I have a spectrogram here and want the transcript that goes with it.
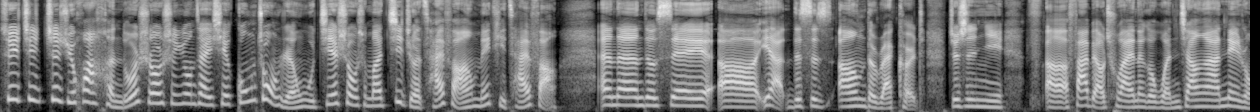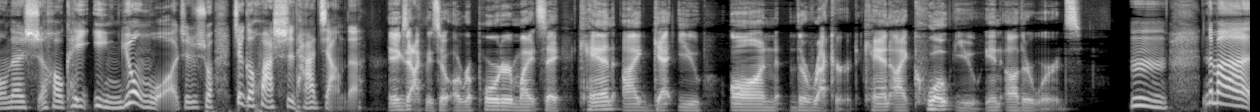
所以这这句话很多时候是用在一些公众人物接受什么记者采访、媒体采访，and then they'll say, uh, yeah, this is on the record，就是你呃发表出来那个文章啊内容的时候可以引用我，就是说这个话是他讲的。 Exactly. So a reporter might say, Can I get you on the record? Can I quote you, in other words? 嗯，那么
